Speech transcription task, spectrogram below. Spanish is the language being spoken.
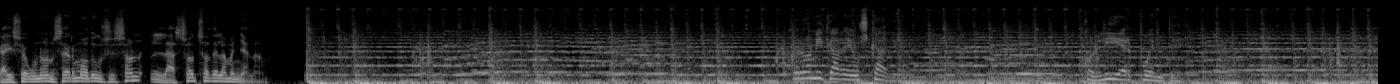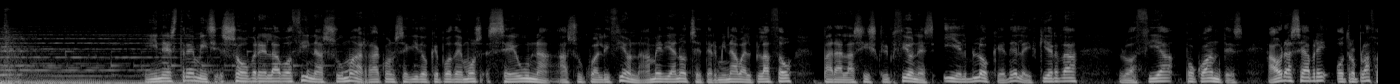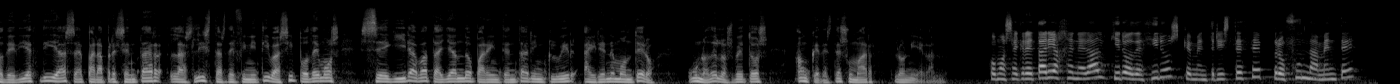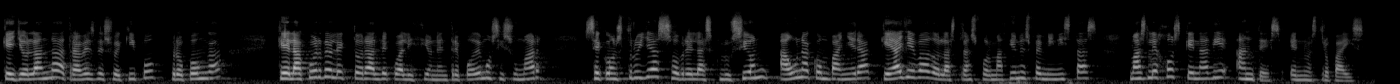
Caixo Egunon Ser Modus, son las 8 de la mañana. Crónica de Euskadi con Lier Puente. In extremis, sobre la bocina, Sumar ha conseguido que Podemos se una a su coalición. A medianoche terminaba el plazo para las inscripciones y el bloque de la izquierda lo hacía poco antes. Ahora se abre otro plazo de 10 días eh, para presentar las listas definitivas y Podemos seguirá batallando para intentar incluir a Irene Montero, uno de los vetos, aunque desde Sumar lo niegan. Como secretaria general, quiero deciros que me entristece profundamente que Yolanda, a través de su equipo, proponga que el acuerdo electoral de coalición entre Podemos y Sumar se construya sobre la exclusión a una compañera que ha llevado las transformaciones feministas más lejos que nadie antes en nuestro país.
